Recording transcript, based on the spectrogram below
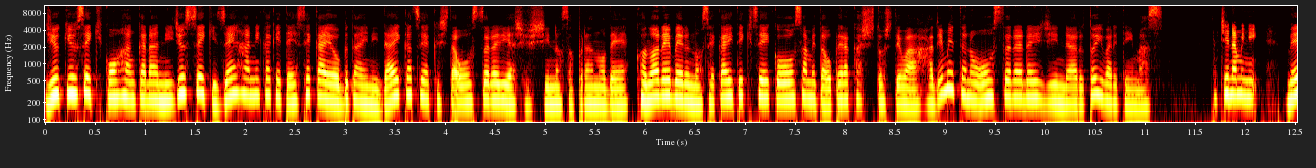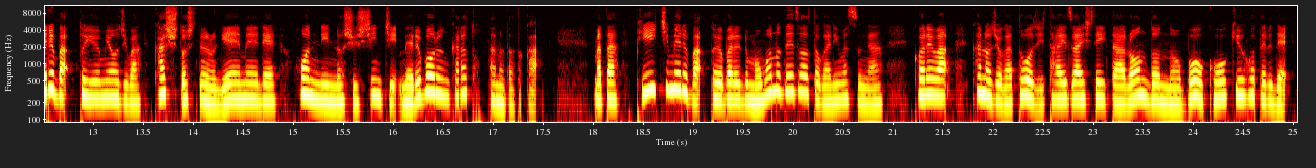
19世紀後半から20世紀前半にかけて世界を舞台に大活躍したオーストラリア出身のソプラノで、このレベルの世界的成功を収めたオペラ歌手としては初めてのオーストラリア人であると言われています。ちなみに、メルバという名字は歌手としての芸名で本人の出身地メルボルンから取ったのだとか。また、ピーチメルバと呼ばれる桃のデザートがありますが、これは彼女が当時滞在していたロンドンの某高級ホテルで、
